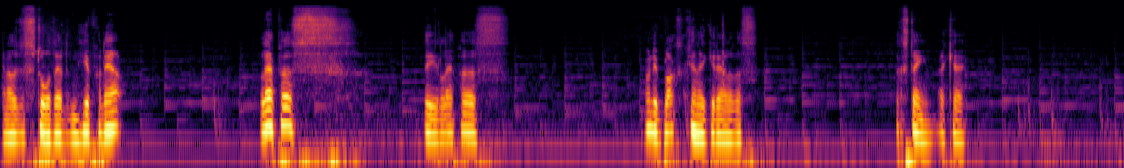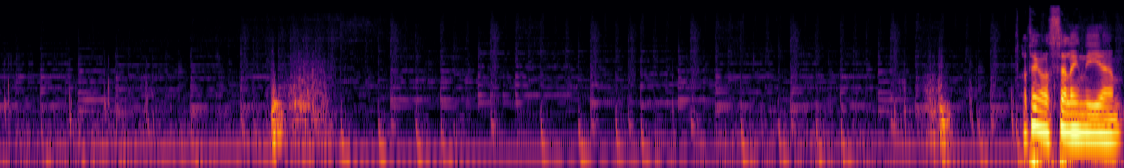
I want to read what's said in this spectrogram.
And I'll just store that in here for now. Lapis. The lapis. How many blocks can I get out of this? 16, okay. I think I was selling the um,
